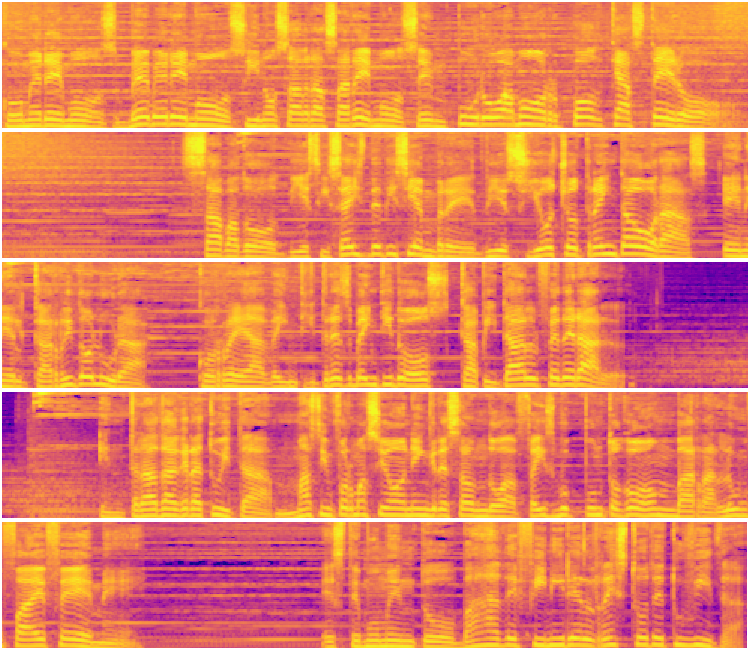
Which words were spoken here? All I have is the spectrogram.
Comeremos, beberemos y nos abrazaremos en puro amor podcastero. Sábado 16 de diciembre, 18.30 horas, en el Carrido Lura, Correa 2322, Capital Federal. Entrada gratuita. Más información ingresando a facebook.com barra lunfafm. Este momento va a definir el resto de tu vida.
